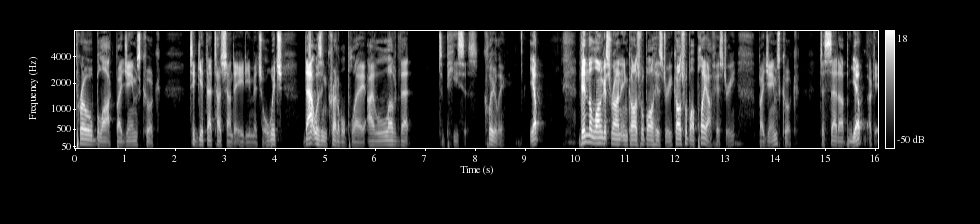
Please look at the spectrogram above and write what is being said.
pro block by James Cook to get that touchdown to AD Mitchell, which that was incredible play. I loved that to pieces, clearly. Yep. Then the longest run in college football history, college football playoff history by James Cook to set up Yep. Okay.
